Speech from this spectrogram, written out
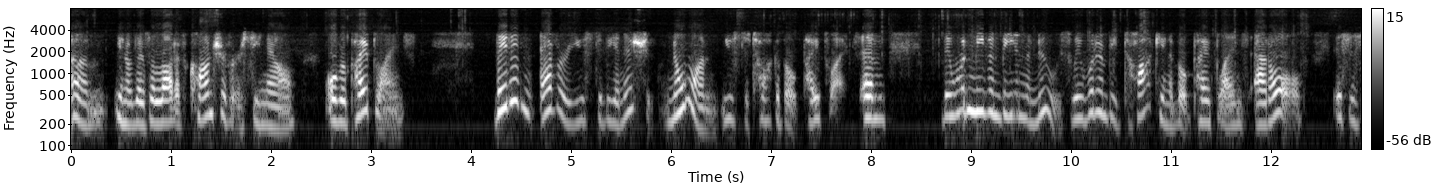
um, you know, there's a lot of controversy now over pipelines. They didn't ever used to be an issue. No one used to talk about pipelines. And they wouldn't even be in the news. We wouldn't be talking about pipelines at all. This is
